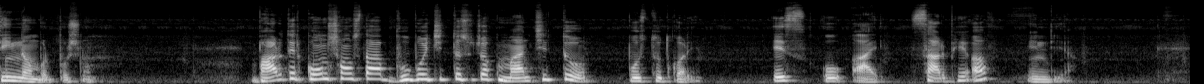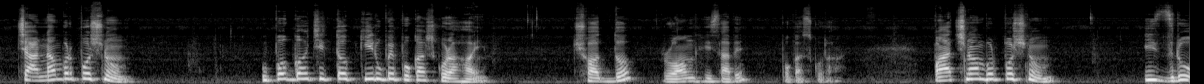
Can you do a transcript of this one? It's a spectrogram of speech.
তিন নম্বর প্রশ্ন, ভারতের কোন সংস্থা ভূবৈচিত্র্য সূচক মানচিত্র প্রস্তুত করে? S O I, survey of India. চার নম্বর প্রশ্ন উপগ্রহ চিত্র কী রূপে প্রকাশ করা হয়? ছদ্ম, রং হিসাবে প্রকাশ করা হয়। পাঁচ নম্বর প্রশ্ন ইসরো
